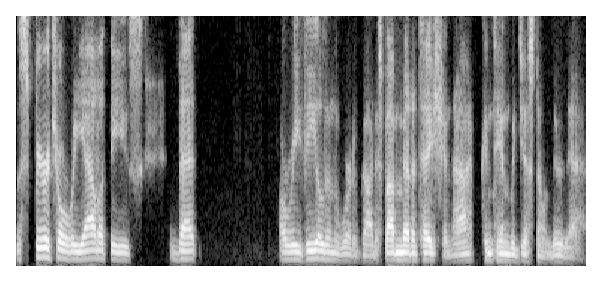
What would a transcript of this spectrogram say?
the spiritual realities that are revealed in the Word of God. It's by meditation. I contend we just don't do that.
